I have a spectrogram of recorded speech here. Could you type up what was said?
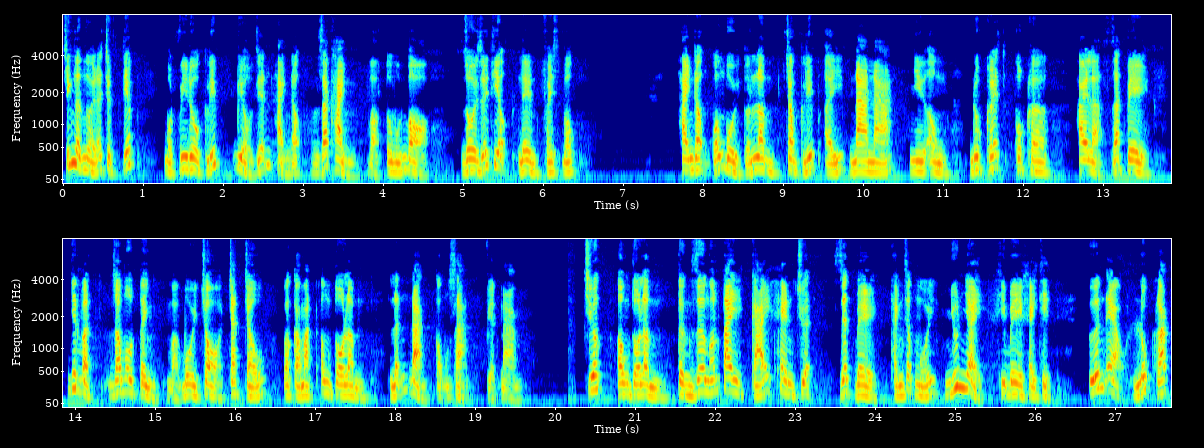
chính là người đã trực tiếp một video clip biểu diễn hành động rác hành vào tô bún bò rồi giới thiệu lên Facebook. Hành động của ông Bùi Tuấn Lâm trong clip ấy na ná như ông Nucleus Coker hay là Zatpe, nhân vật do vô tình mà bôi trò chắt chấu vào cả mặt ông Tô Lâm lẫn Đảng Cộng sản Việt Nam. Trước, ông Tô Lâm từng giơ ngón tay cái khen chuyện ZB thánh rắc muối nhút nhảy khi bê khay thịt, ướn ẹo lúc rắc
